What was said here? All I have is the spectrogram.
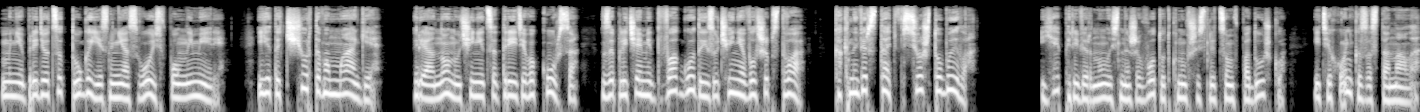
Мне придется туго, если не освоюсь в полной мере. И это чертова магия. Рианон — ученица третьего курса, за плечами два года изучения волшебства. Как наверстать все, что было? Я перевернулась на живот, уткнувшись лицом в подушку, и тихонько застонала.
